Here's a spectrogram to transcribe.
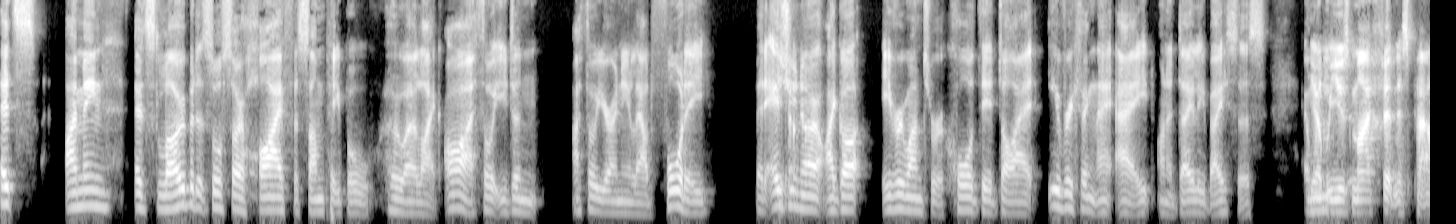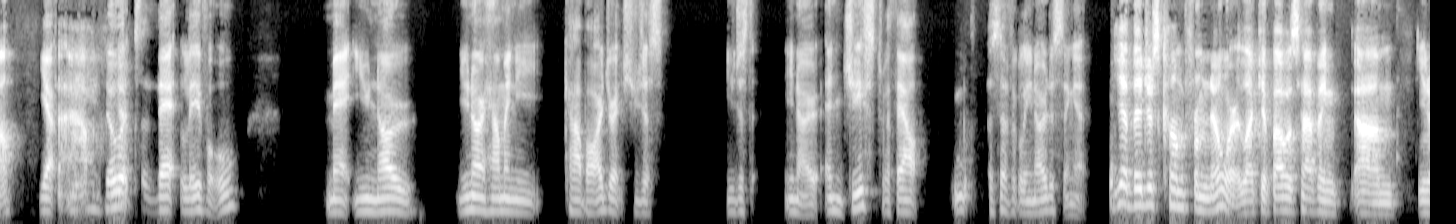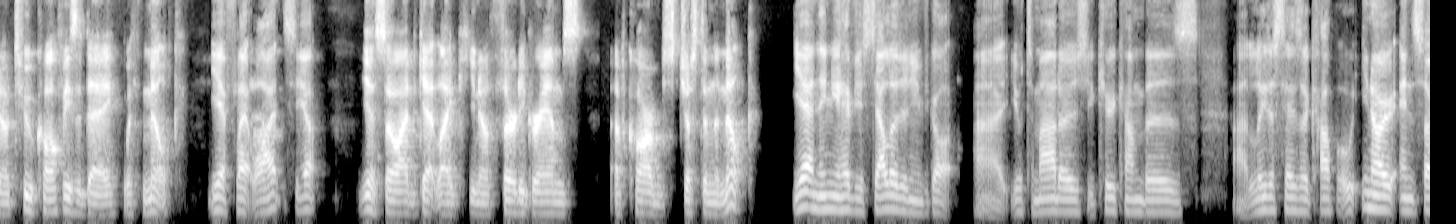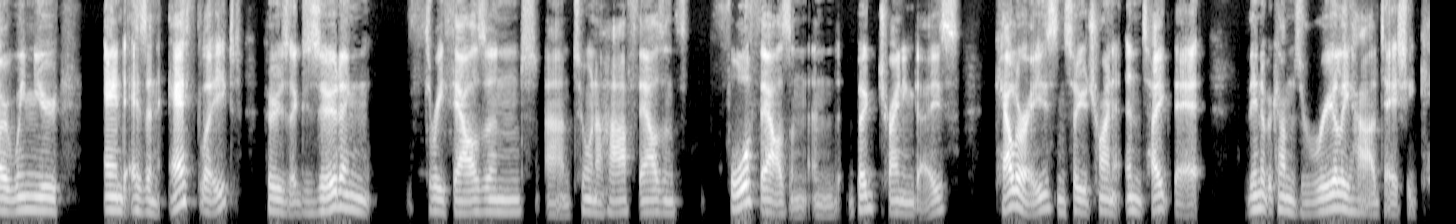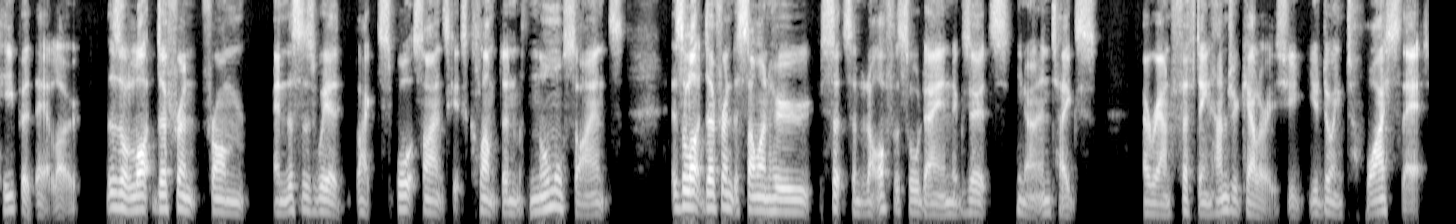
It's I mean, it's low, but it's also high for some people who are like, "Oh, I thought you didn't. I thought you're only allowed 40." But as yeah. you know, I got everyone to record their diet, everything they ate on a daily basis. And yeah, we use MyFitnessPal. Yeah, you do yep. it to that level, Matt. You know, you know how many carbohydrates you just, you just, you know, ingest without specifically noticing it. Yeah, they just come from nowhere. Like if I was having, um, you know, two coffees a day with milk. Yeah, flat uh, whites. Yep. Yeah, so I'd get like you know thirty grams of carbs just in the milk. Yeah, and then you have your salad, and you've got uh, your tomatoes, your cucumbers. Uh, lettuce has a couple, you know, and so when you and as an athlete who's exerting 3,000, um, 2,500, 4,000 and big training days calories, and so you're trying to intake that, then it becomes really hard to actually keep it that low. This is a lot different from, and this is where like sports science gets clumped in with normal science. Is a lot different to someone who sits in an office all day and exerts, you know, intakes around 1500 calories. You, you're doing twice that.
